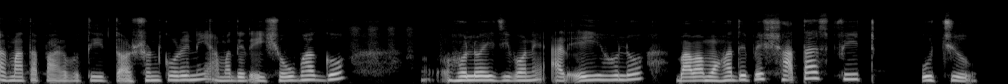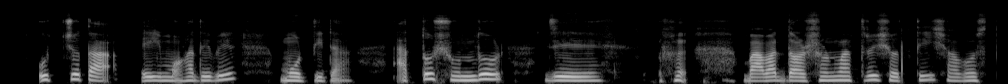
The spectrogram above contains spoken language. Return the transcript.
আর মাতা পার্বতীর দর্শন করে নিই। আমাদের এই সৌভাগ্য হলো এই জীবনে। আর এই হলো বাবা মহাদেবের সাতাশ ফিট উঁচু, উচ্চতা এই মহাদেবের মূর্তিটা। এত সুন্দর যে বাবার দর্শন মাত্রই সত্যি সমস্ত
